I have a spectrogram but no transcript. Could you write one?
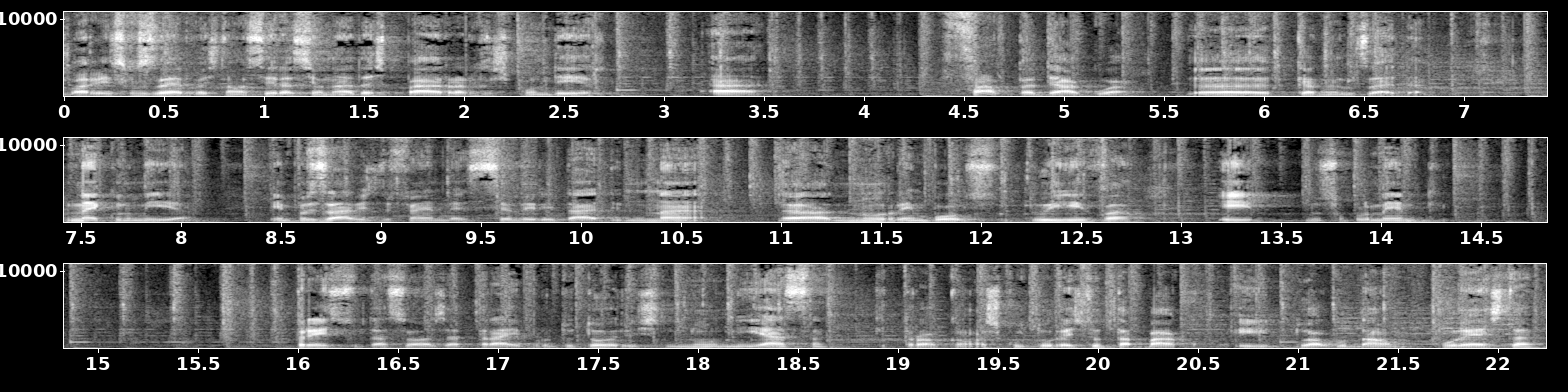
várias reservas estão a ser acionadas para responder à falta de água uh, canalizada. Na economia, empresários defendem celeridade na, no reembolso do IVA e no suplemento. Preço da soja atrai produtores no Niassa, que trocam as culturas do tabaco e do algodão por esta.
